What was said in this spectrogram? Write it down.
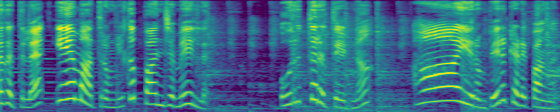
உலகத்துல ஏமாத்துறவங்களுக்கு பஞ்சமே இல்ல. ஒருத்தரை தேடினா ஆயிரம் பேர் கிடைப்பாங்க.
